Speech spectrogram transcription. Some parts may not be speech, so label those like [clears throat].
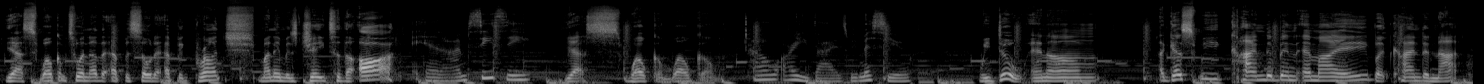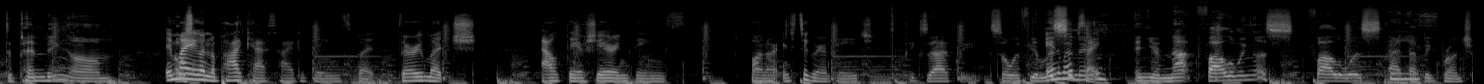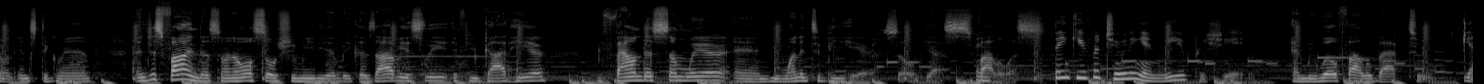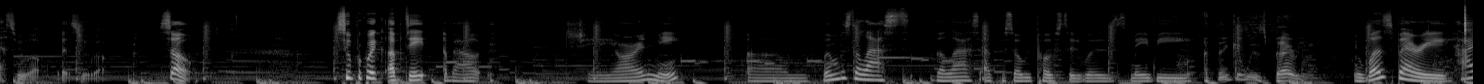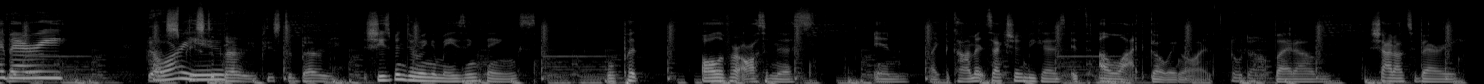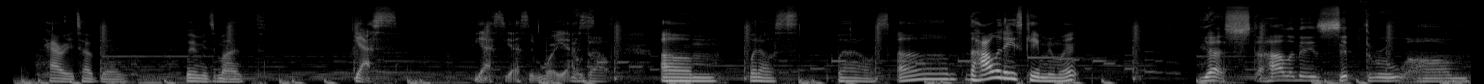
yes. Welcome to another episode of Epic Brunch. My name is Jay to the R. And I'm Cece. Yes. Welcome. Welcome. How are you guys? We miss you. We do, and um, I guess we kind of been MIA, but kind of not, depending. Um, might was- on the podcast side of things, but very much out there sharing things on our Instagram page. exactly. So if you're listening and you're not following us, follow us Please. at Epic Brunch on Instagram, and just find us on all social media because obviously, if you got here. You found us somewhere and you wanted to be here. So, yes, follow us. Thank you for tuning in. We appreciate. and we will follow back too. Yes, we will. Yes, we will. So, super quick update about JR and me. Um, when was the last the last episode we posted was maybe I think it was Barry. it was Barry. Hi Barry. Yes, How are peace you? to Barry. Peace to Barry. she's been doing amazing things. We'll put all of her awesomeness in like the comment section because it's a lot going on. No doubt. But um shout out to Barry, Harriet Tubman, Women's Month. Yes. Yes, yes, and more Yes. No doubt. Um what else? What else? Um the holidays came and went. Yes, the holidays zip through. Um,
